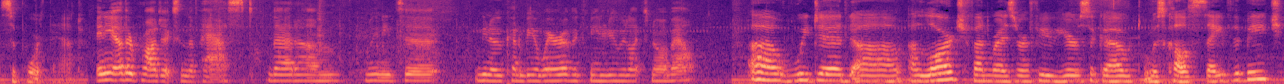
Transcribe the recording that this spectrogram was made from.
support that. Any other projects in the past that um, we need to, you know, kind of be aware of, the community we'd like to know about? Uh, we did uh, a large fundraiser a few years ago. It was called Save the Beach.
